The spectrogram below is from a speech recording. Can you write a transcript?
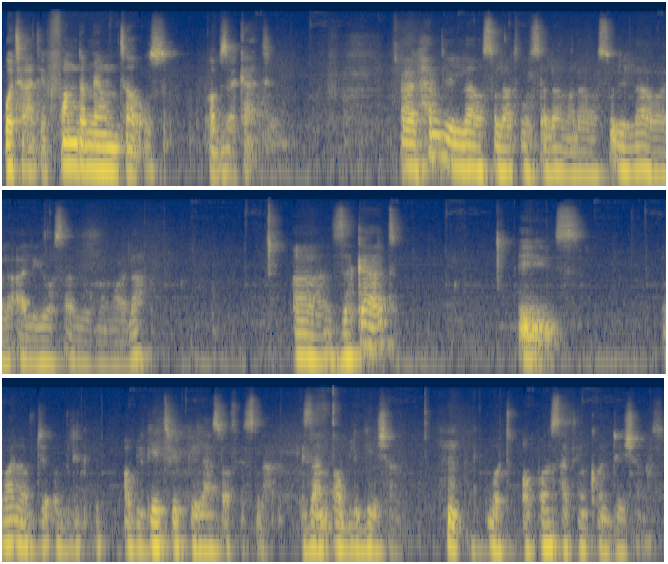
what are the fundamentals of Zakat? Alhamdulillah, salatu wa ala Rasulillah wa ala alihi wa sahbihi wa. Uh, zakat is one of the obli- obligatory pillars of Islam. It's an obligation, hmm. but upon certain conditions.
